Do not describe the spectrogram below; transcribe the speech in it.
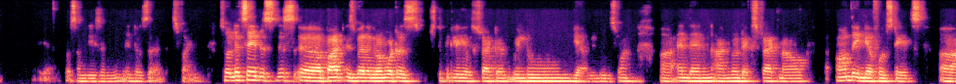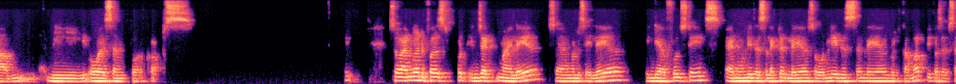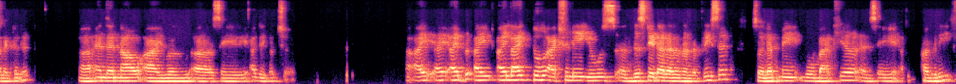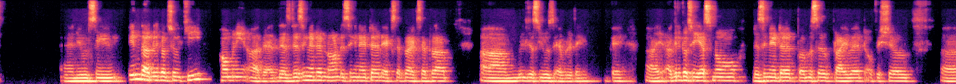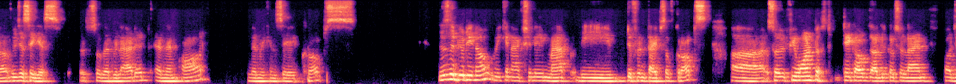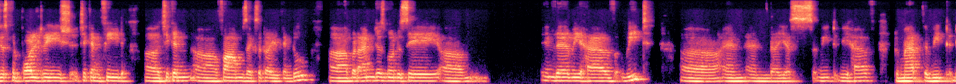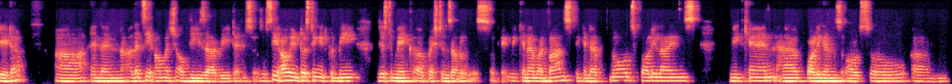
Yeah, for some reason it does that. It's fine. So let's say this this uh, part is where the groundwater is typically extracted. We'll do, yeah, we'll do this one. Uh, and then I'm going to extract now on the India full states, um, the OSM for crops. So I'm going to first put inject my layer. So I'm going to say layer, India full states, and only the selected layer. So only this layer will come up because I've selected it. Uh, and then now I will uh, say agriculture. I, I, I, I, like to actually use uh, this data rather than the preset. So let me go back here and say agree. And you will see in the agricultural key, how many are there? There's designated, non-designated, etc., etc. Um, we'll just use everything. Okay. Uh, agriculture, yes, no, designated, permissive, private, official. Uh, we'll just say yes. So that we'll add it and then or, then we can say crops this is the beauty now. We can actually map the different types of crops. Uh, so if you want to take out the agricultural land or just put poultry, chicken feed, uh, chicken uh, farms, etc., you can do. Uh, but I'm just going to say um, in there we have wheat, uh, and and uh, yes, wheat we have to map the wheat data. Uh, and then uh, let's see how much of these are written. So, so see how interesting it could be just to make uh, questions out of this. Okay, we can have advanced, we can have nodes, polylines, we can have polygons also. Um,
